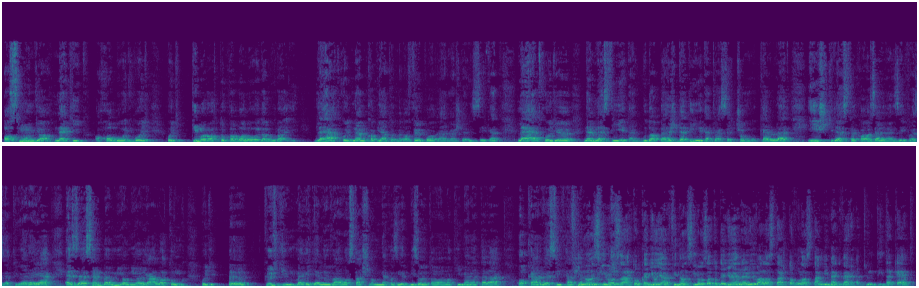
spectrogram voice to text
azt mondja nekik a habony, hogy, hogy ti maradtok a baloldal urai lehet, hogy nem kapjátok meg a főpolgármesteri széket, lehet, hogy nem lesz tiétek Budapest, de tiétek lesz egy csomó kerület, és ti lesztek az ellenzék vezető ereje. Ezzel szemben mi a mi ajánlatunk? Hogy ö, küzdjünk meg egy előválasztáson, aminek azért bizonytalan a kimenetele, akár veszíthetnek. Finanszírozzátok egy olyan, finanszírozzatok egy olyan előválasztást, ahol aztán mi megverhetünk titeket.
